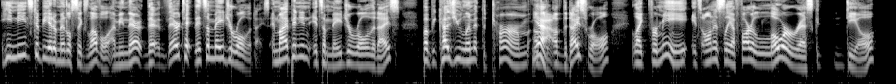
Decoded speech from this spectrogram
he needs to be at a middle six level. I mean, they're they're they're ta- it's a major roll of the dice. In my opinion, it's a major roll of the dice. But because you limit the term of, yeah. of the dice roll, like for me, it's honestly a far lower risk deal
